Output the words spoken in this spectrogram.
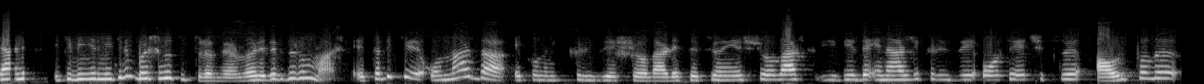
yani 2022'nin başını tutturamıyorum. Öyle de bir durum var. E, tabii ki onlar da ekonomik kriz yaşıyorlar, resesyon yaşıyorlar. Bir de enerji krizi ortaya çıktı. Avrupalı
